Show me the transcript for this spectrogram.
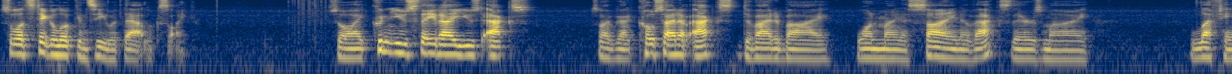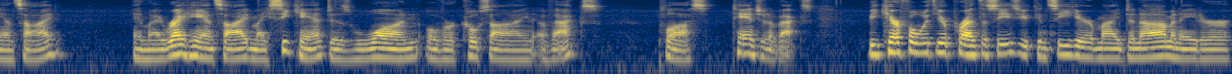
So let's take a look and see what that looks like. So I couldn't use theta, I used x. So I've got cosine of x divided by 1 minus sine of x. There's my left-hand side. And my right-hand side, my secant, is 1 over cosine of x plus tangent of x. Be careful with your parentheses. You can see here my denominator,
